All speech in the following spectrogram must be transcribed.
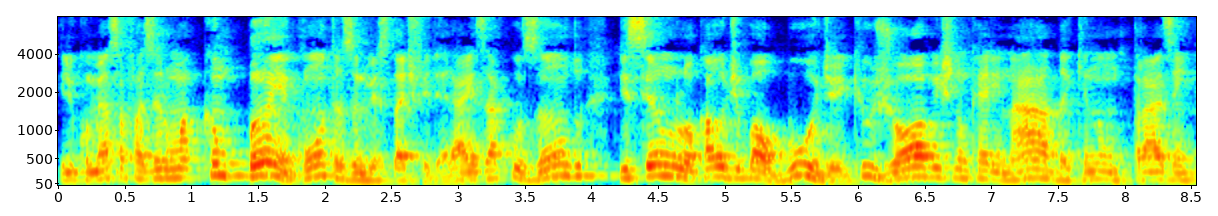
ele começa a fazer uma campanha contra as universidades federais, acusando de ser um local de balbúrdia que os jovens não querem nada, que não trazem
